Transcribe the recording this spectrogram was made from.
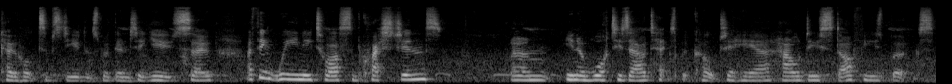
cohorts of students we're going to use. So I think we need to ask some questions. Um, you know, what is our textbook culture here? How do staff use books?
